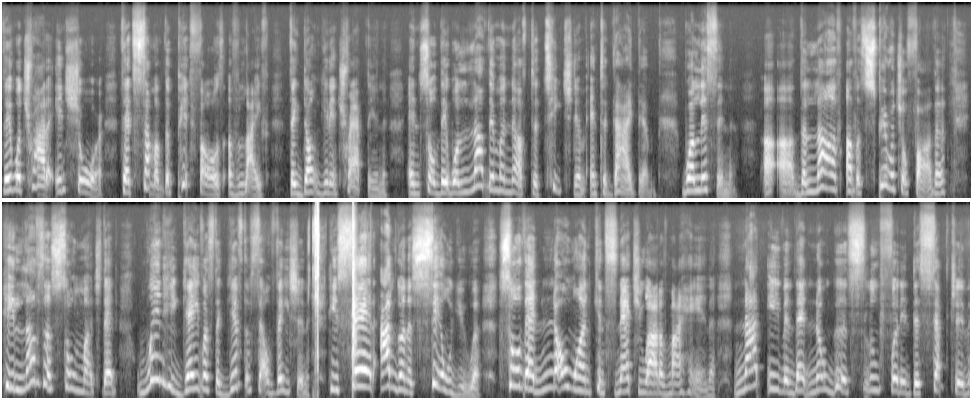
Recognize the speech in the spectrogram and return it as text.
they will try to ensure that some of the pitfalls of life they don't get entrapped in. And so they will love them enough to teach them and to guide them. Well, listen, uh, uh, the love of a spiritual father. He loves us so much that when he gave us the gift of salvation, he said, I'm going to seal you so that no one can snatch you out of my hand. Not even that no good, slew footed, deceptive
